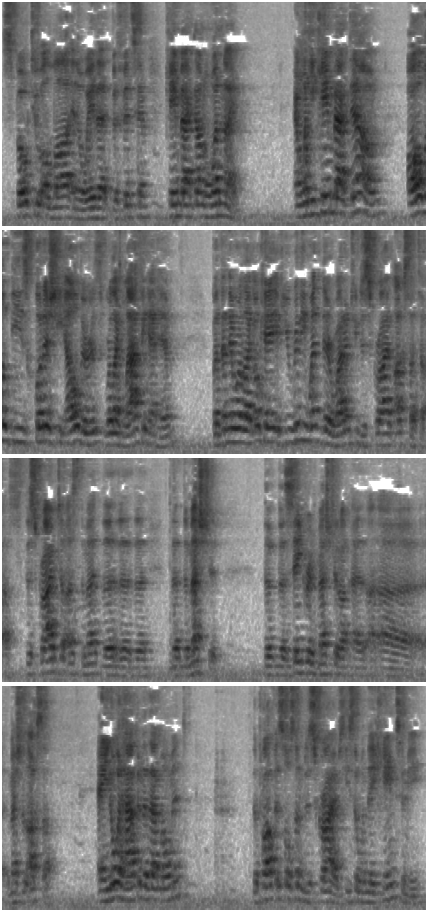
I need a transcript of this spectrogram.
spoke to Allah in a way that befits him, came back down one night. And when he came back down, all of these Qurayshi elders were like laughing at him. But then they were like, okay, if you really went there, why don't you describe Aqsa to us? Describe to us the, the, the, the, the, the masjid the, the sacred Masjid, uh, uh, Masjid al-Aqsa. And you know what happened at that moment? The Prophet ﷺ describes, he said, when they came to me,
